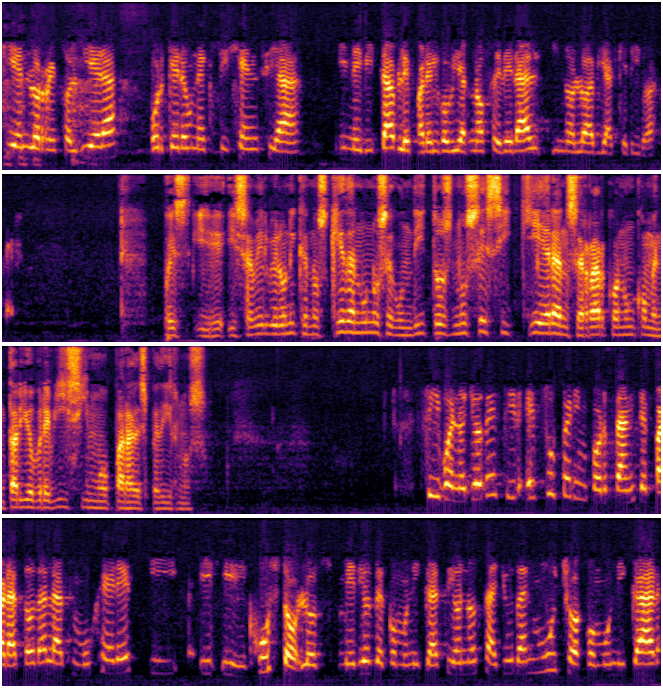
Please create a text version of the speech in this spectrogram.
quien lo resolviera, porque era una exigencia inevitable para el gobierno federal y no lo había querido hacer. Pues Isabel Verónica, nos quedan unos segunditos. No sé si quieran cerrar con un comentario brevísimo para despedirnos. Sí, bueno, yo decir, es súper importante para todas las mujeres y, y, y, justo los medios de comunicación nos ayudan mucho a comunicar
